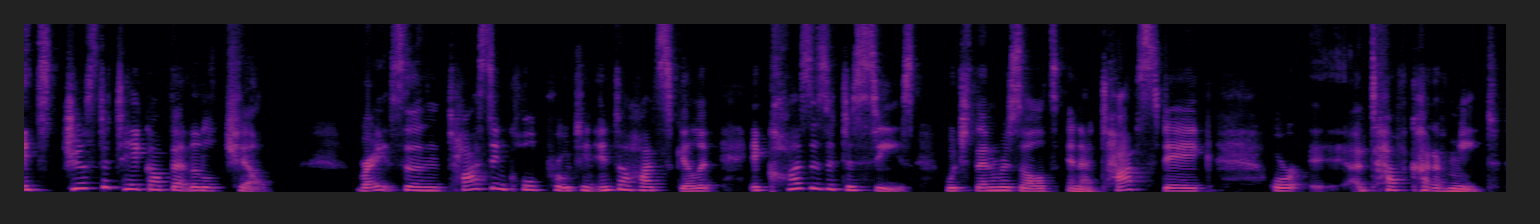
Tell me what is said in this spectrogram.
It's just to take off that little chill, right? So then tossing cold protein into a hot skillet, it causes it to seize, which then results in a tough steak or a tough cut of meat.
